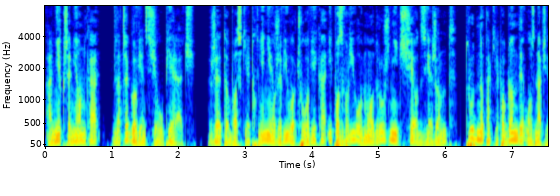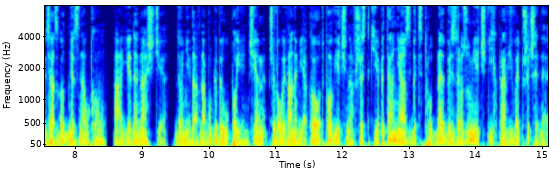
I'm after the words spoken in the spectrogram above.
a nie krzemionka, dlaczego więc się upierać? że to boskie tchnienie ożywiło człowieka i pozwoliło mu odróżnić się od zwierząt, trudno takie poglądy uznać za zgodne z nauką. A 11. Do niedawna Bóg był pojęciem przywoływanym jako odpowiedź na wszystkie pytania zbyt trudne by zrozumieć ich prawdziwe przyczyny.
